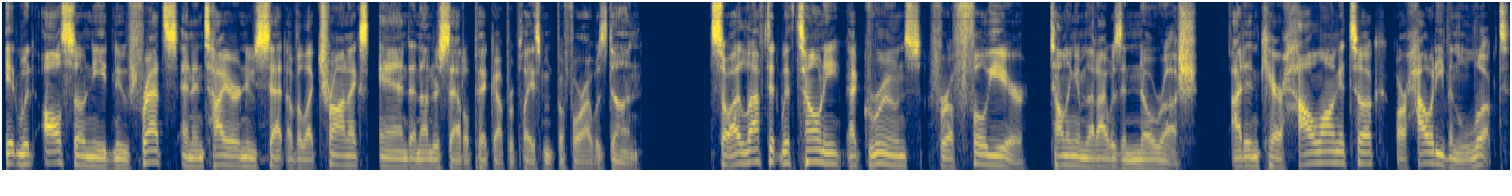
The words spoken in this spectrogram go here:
It would also need new frets, an entire new set of electronics, and an undersaddle pickup replacement before I was done. So I left it with Tony at Gruhn's for a full year, telling him that I was in no rush. I didn't care how long it took or how it even looked,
